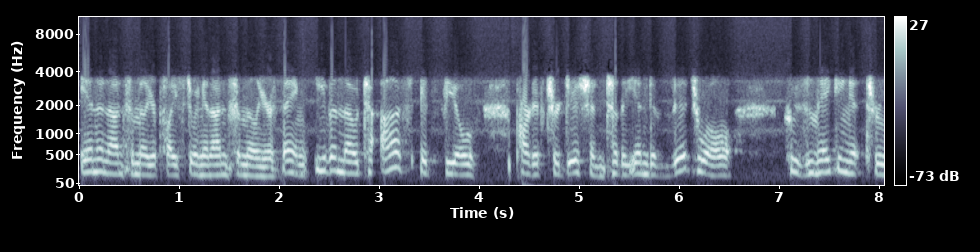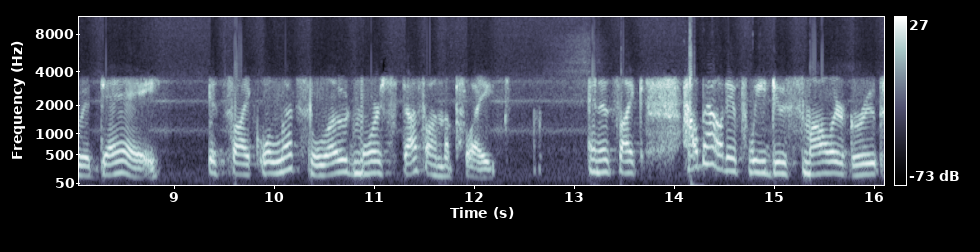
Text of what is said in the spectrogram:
in an unfamiliar place doing an unfamiliar thing, even though to us it feels part of tradition. To the individual who's making it through a day, it's like, well, let's load more stuff on the plate. And it's like, how about if we do smaller groups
